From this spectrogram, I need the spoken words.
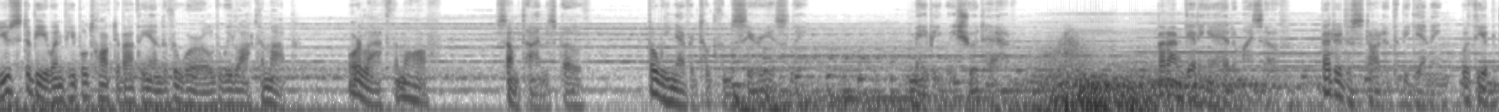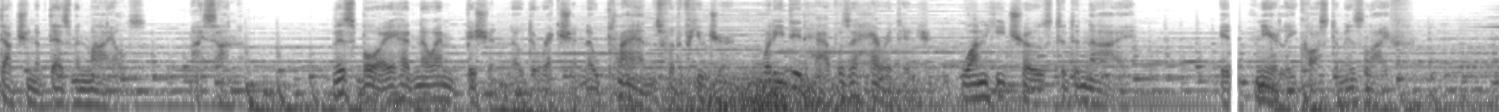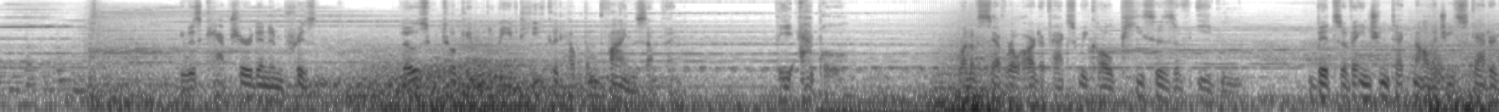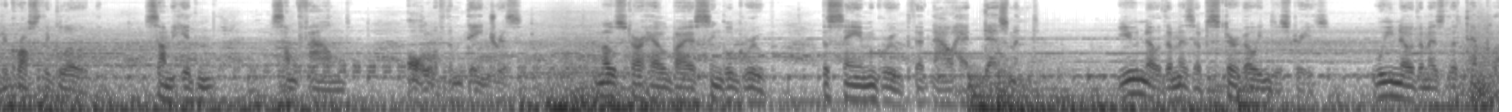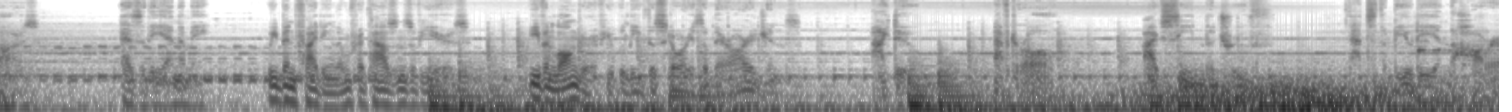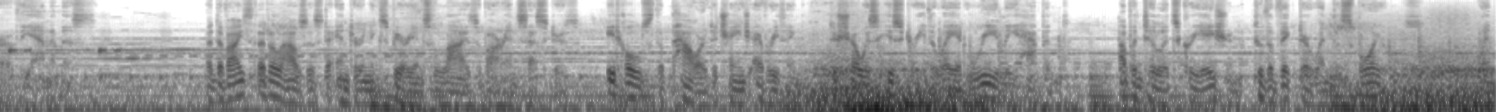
Used to be when people talked about the end of the world, we locked them up. Or laughed them off. Sometimes both. But we never took them seriously. Maybe we should have. But I'm getting ahead of myself. Better to start at the beginning, with the abduction of Desmond Miles, my son. This boy had no ambition, no direction, no plans for the future. What he did have was a heritage, one he chose to deny. It nearly cost him his life. He was captured and imprisoned. Those who took him believed he could help them find something. The Apple. One of several artifacts we call Pieces of Eden. Bits of ancient technology scattered across the globe. Some hidden, some found, all of them dangerous. Most are held by a single group, the same group that now had Desmond. You know them as Abstergo Industries. We know them as the Templars, as the enemy. We've been fighting them for thousands of years, even longer if you believe the stories of their origins. I do. After all, I've seen the truth. That's the beauty and the horror of the Animus. A device that allows us to enter and experience the lives of our ancestors. It holds the power to change everything, to show us history the way it really happened. Up until its creation, to the victor went the spoils, truth.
